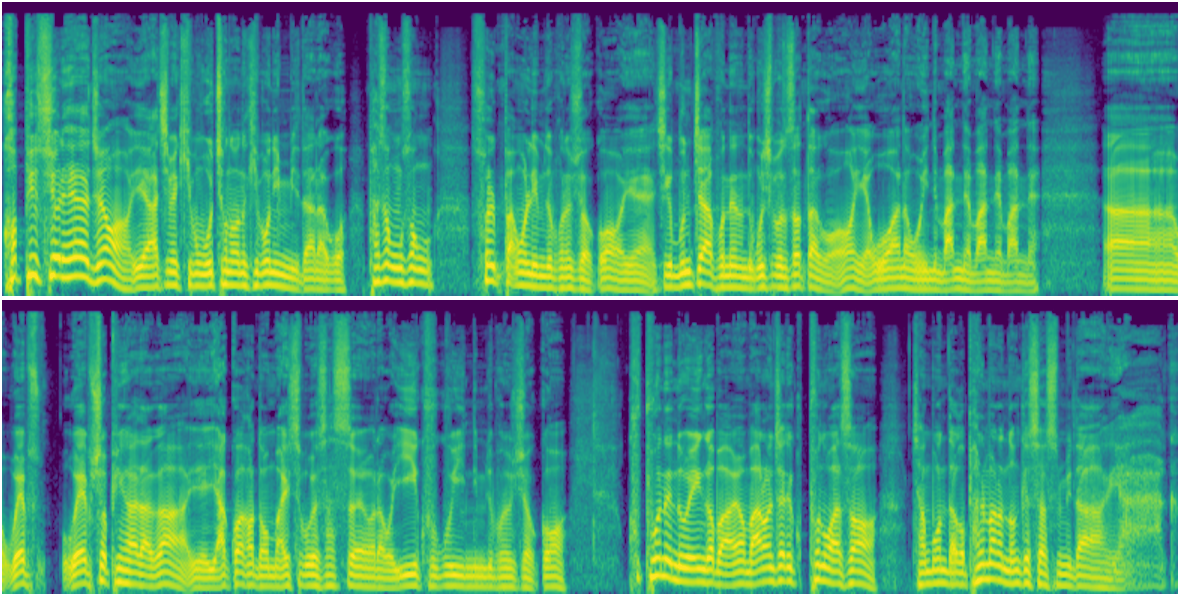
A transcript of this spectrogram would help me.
커피 수혈해야죠. 예, 아침에 기본 5,000원은 기본입니다. 라고. 파송송 솔방울 님도 보내주셨고, 예, 지금 문자 보내는데 50원 썼다고. 예, 오하나 오이님 맞네, 맞네, 맞네. 아, 웹, 웹 쇼핑 하다가, 예, 약과가 너무 맛있어 보여서 샀어요. 라고 2992 님도 보내주셨고, 쿠폰의 노예인가 봐요. 만 원짜리 쿠폰 와서 장 본다고 8만 원 넘게 썼습니다. 그-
